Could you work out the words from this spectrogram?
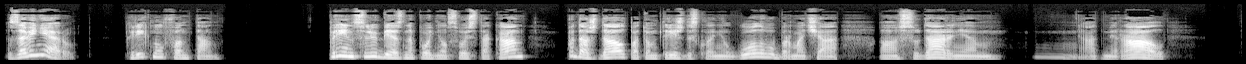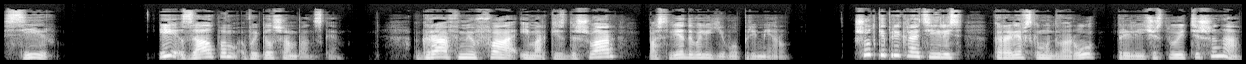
«За Венеру!» — крикнул Фонтан. Принц любезно поднял свой стакан, подождал, потом трижды склонил голову, бормоча «А, «Сударыня, адмирал, сир», и залпом выпил шампанское. Граф Мюфа и маркиз де Шуар последовали его примеру. Шутки прекратились, королевскому двору приличествует тишина.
